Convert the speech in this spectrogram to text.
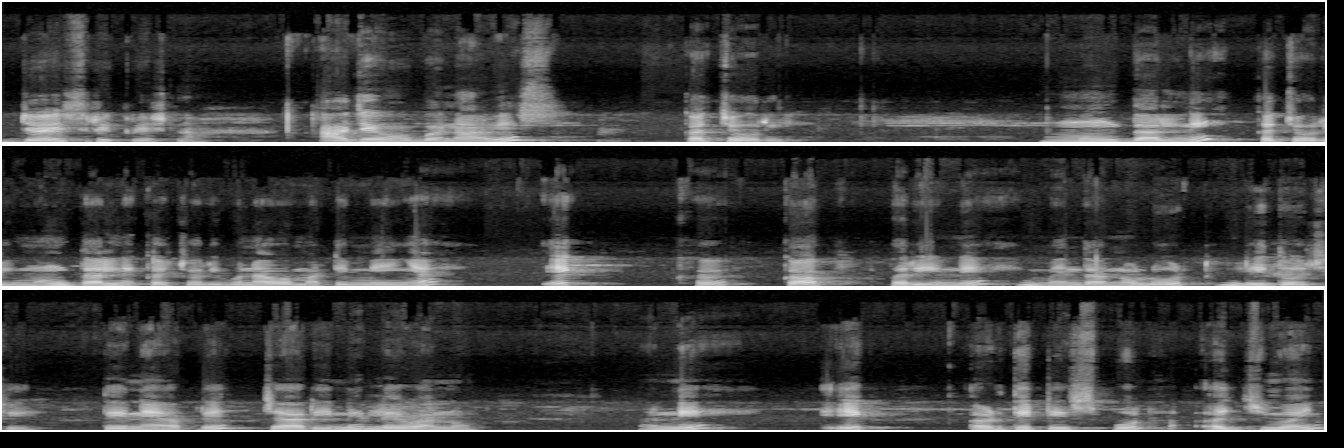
જય શ્રી કૃષ્ણ. આજે હું બનાવીશ કચોરી. મૂંગ દાલની કચોરી. મૂંગ દાલની કચોરી બનાવવા માટે મેં અહીંયા એક કપ ભરીને મેંદાનો લોટ લીધો છે. તેને આપણે ચારીને લેવાનો અને એક અડધી ટીસ્પૂન અજવાઈન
